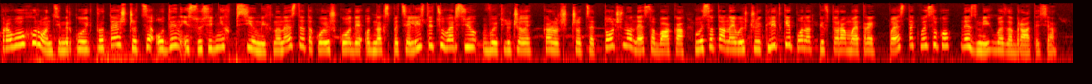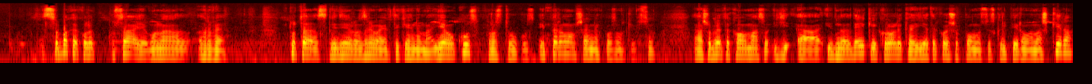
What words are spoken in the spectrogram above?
Правоохоронці міркують про те, що це один із сусідніх псів міг нанести такої шкоди. Однак спеціалісти цю версію виключили. кажуть, що це точно не собака. Висота найвищої клітки понад півтора метри. Пес так високо не зміг би забратися. Собака, коли кусає, вона рве. Тут а, сліди розриву, як таких немає. Є укус, просто укус, і перелом шейних позвонків. Все. А щоб я такого масу. І, на деяких кроликах є таке, що повністю скальпірована шкіра,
